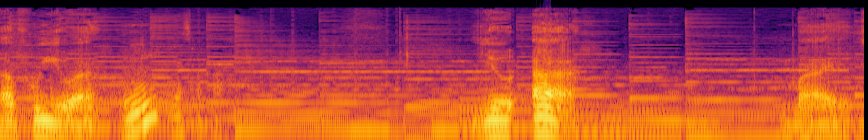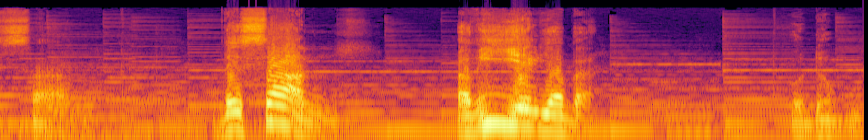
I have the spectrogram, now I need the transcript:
of who you are. hmm? Yes, Papa. You are my son. The son of Iyeliaba Odogwu.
